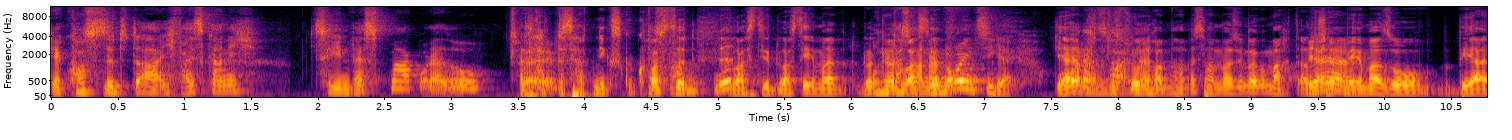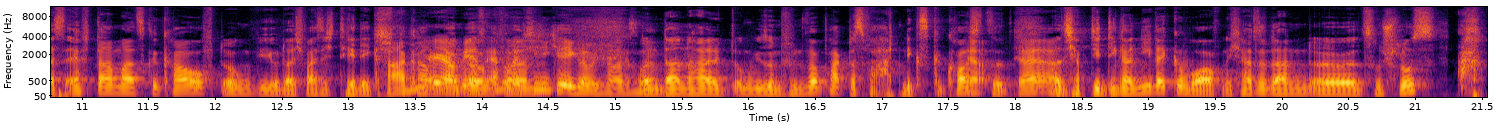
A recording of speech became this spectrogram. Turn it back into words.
der kostet da, ich weiß gar nicht, 10 Westmark oder so. Das hat, das hat nichts gekostet. Das war, ne? Du hast dir, du hast dir immer, du, Und du das hast waren dann 90er. Ja, Boah, das, das, immer- haben, haben, das haben wir es immer gemacht. Also Ja, ich habe ja. mir immer so BASF damals gekauft irgendwie oder ich weiß nicht, TDK kam ja, ja, BSF oder. TDK, glaube ich, waren es. Ne? Und dann halt irgendwie so ein Fünferpack, das war, hat nichts gekostet. Ja, ja, ja. Also ich habe die Dinger nie weggeworfen. Ich hatte dann äh, zum Schluss, ach,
